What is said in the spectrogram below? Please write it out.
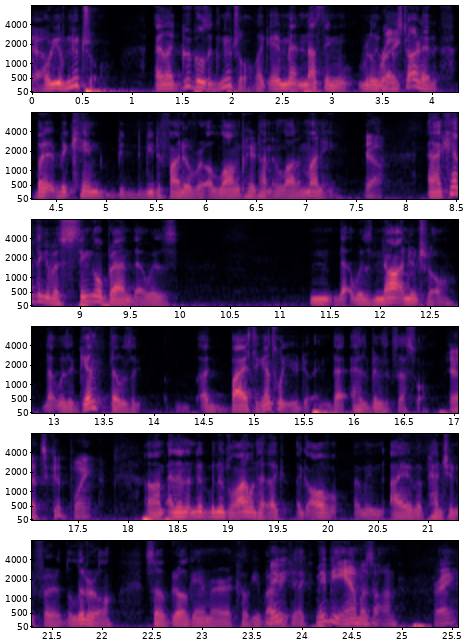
Yeah. or you have neutral. And like Google's like neutral. Like it meant nothing really when Right. it started, but it became be, to be defined over a long period of time and a lot of money. yeah And I can't think of a single brand that was n- that was not neutral, that was against, that was like, uh, biased against what you're doing, that has been successful. yeah that's a good point Um, and then the, the line ones, like like all. I mean, I have a penchant for the literal. So girl gamer, Kogi barbecue. maybe Like, maybe amazon right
